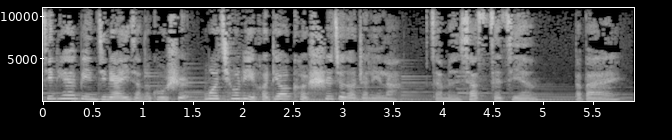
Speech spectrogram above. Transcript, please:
今天冰激凌阿姨讲的故事《莫秋丽和雕刻师》就到这里啦，咱们下次再见，拜拜。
